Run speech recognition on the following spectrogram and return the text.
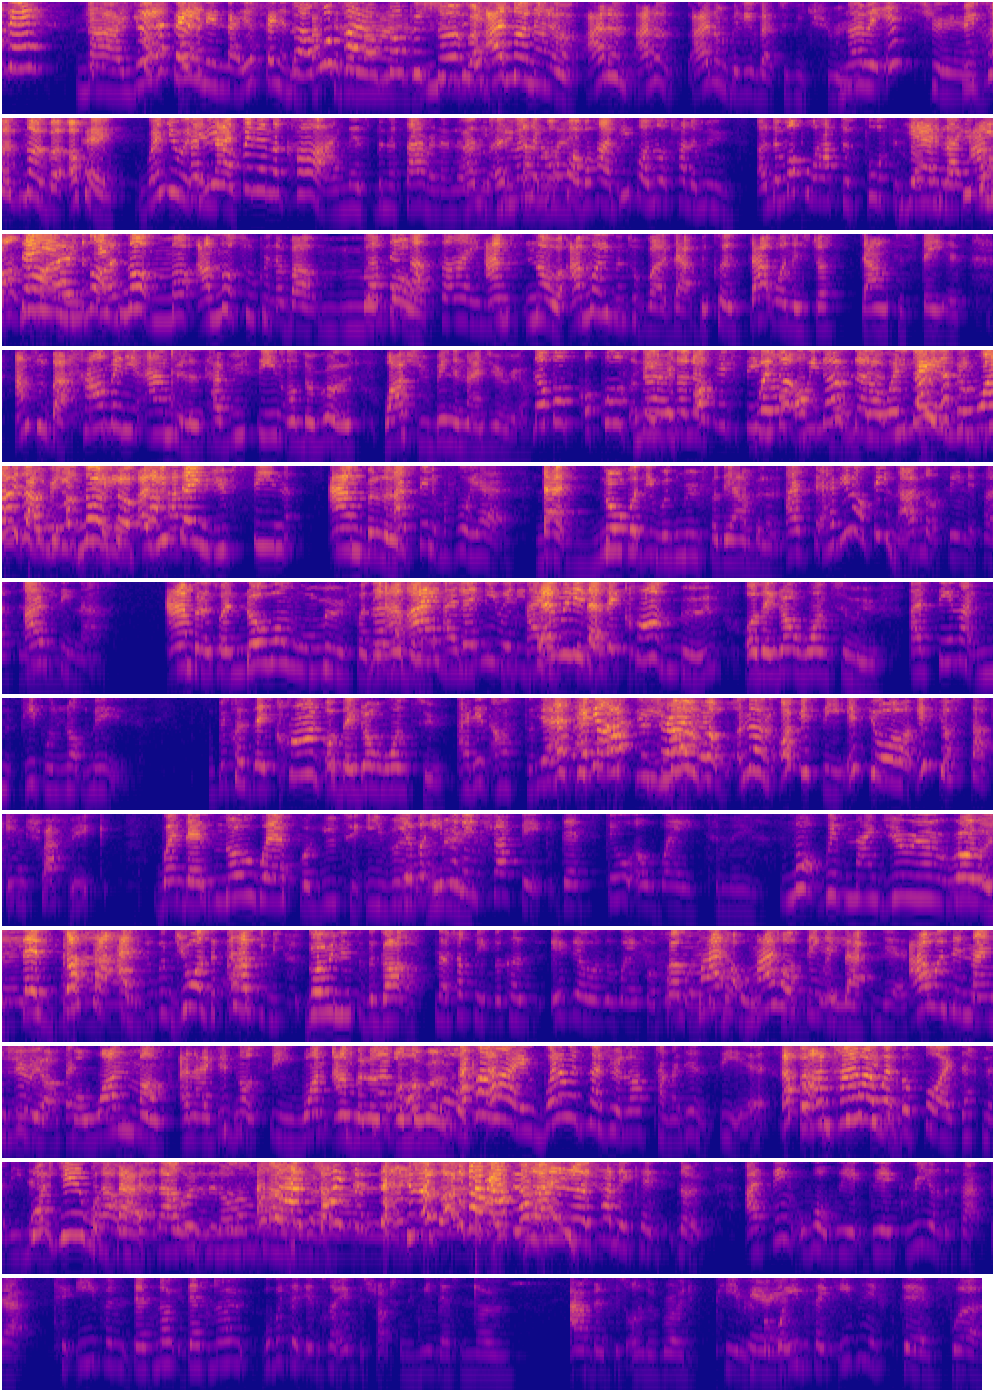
Nah, you're staying in that. You're staying in the Nah, back what of kind the of line. rubbish is no, but this? I no no no, I don't I don't I don't believe that to be true. No, it is true. because no, but okay, when you were have in you that, not been in a car and there's been a siren and And, and when the out mopper way? are behind, people are not trying to move, and the mopper will have to force itself. Yeah, in, like, people I'm it's aren't- saying not- it's, it's not- it's not. Mo- I'm not talking about. But I'm saying mopo. about signs. I'm no, I'm not even talking about that because that one is just down to status. I'm talking about how many ambulance have you seen on the road whilst you've been in Nigeria? No, but of of course, okay, No, it's no, no. obviously We're not we know, often, no, no, we're saying the ones that we have No, so are you saying you've seen ambulance I've seen it before. Yeah, that nobody would move for the ambulance? I've seen. Have you not seen that? I've not seen it personally. I've seen that. ambulance where no one will move for the No, but ambulance. I I- genuinely, I- Generally, that they can't move or they don't want to move I've seen like people not move. because they can't or they don't want to. I didn't ask the. Yes, I didn't ask the driver. No, but no. Obviously, if you're if you're stuck in traffic when there's nowhere for you to even Yeah, but even in traffic, there's still a way to move. not with Nigerian roads. Yeah, there's you gutter. And, do you want the cars to be going into the gutter? No, trust me, because if there was a way for, But mopper, my the my whole thing its is that Yeah, I was trust in me. Best Nigeria for one believe. month and I did not see one ambulance No, on the road. course. I can't lie. When I went to Nigeria last time, I didn't see it. That's but what the I'm time I talking went about. before, I definitely did. What year was That that? was- That was a a long long That's time what I'm trying to say. That's what I'm trying to say no, say. no, no, Tammy can no. I think what we we agree on the fact that to even there's no there's no what we say there's no infrastructure. We mean there's no ambulances on the road. Period. But we're even saying even if there were.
